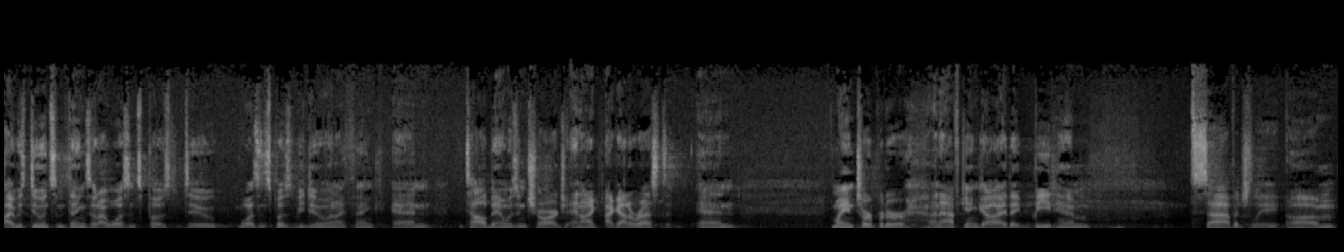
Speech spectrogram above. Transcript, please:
I was doing some things that I wasn't supposed to do, wasn't supposed to be doing, I think. And the Taliban was in charge, and I, I got arrested. And my interpreter, an Afghan guy, they beat him savagely. Um,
